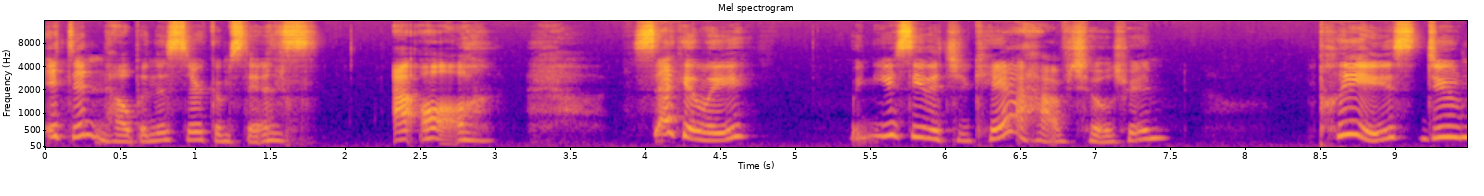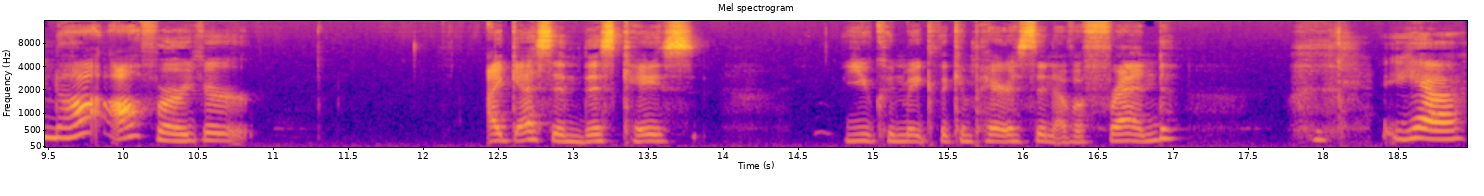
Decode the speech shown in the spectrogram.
It didn't help in this circumstance at all. Secondly, when you see that you can't have children, please do not offer your I guess in this case, you could make the comparison of a friend, yeah,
